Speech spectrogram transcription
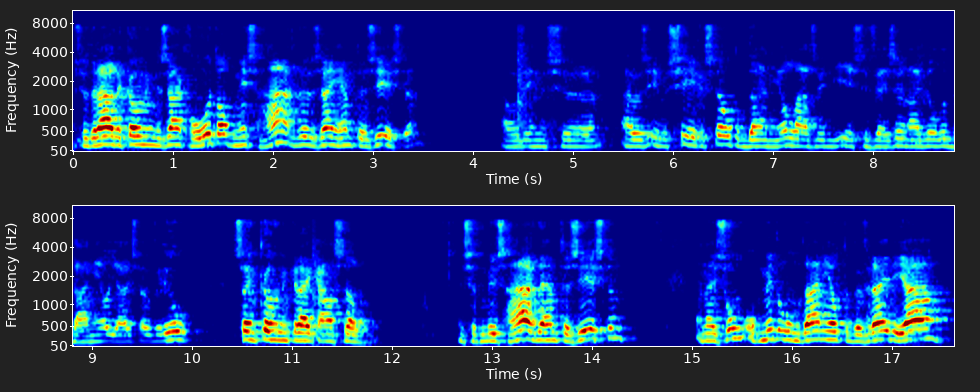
Zodra de koning de zaak gehoord had, mishaagde zij hem ten zeerste. Hij was, immers, uh, hij was immers zeer gesteld op Daniel, we in die eerste verse. En hij wilde Daniel juist over heel zijn koninkrijk aanstellen. Dus het mishaagde hem ten zeerste. En hij zon op middel om Daniel te bevrijden. Ja,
